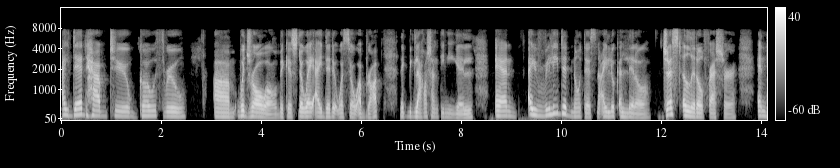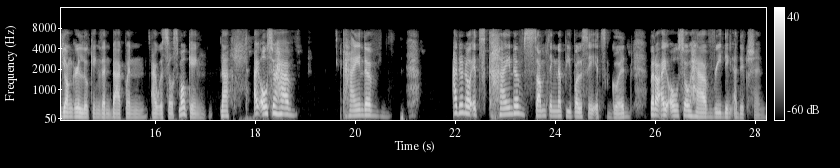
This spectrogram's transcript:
I did have to go through um, withdrawal because the way I did it was so abrupt. Like bigla ko siyang tinigil. And I really did notice that I look a little, just a little fresher and younger looking than back when I was still smoking. Now, I also have kind of I don't know, it's kind of something that people say it's good, but I also have reading addiction,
